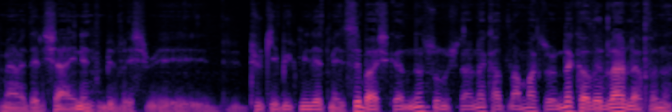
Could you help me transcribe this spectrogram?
Mehmet Ali Şahin'in Birleşmiş Türkiye Büyük Millet Meclisi Başkanı'nın sonuçlarına katlanmak zorunda kalırlar lafının.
